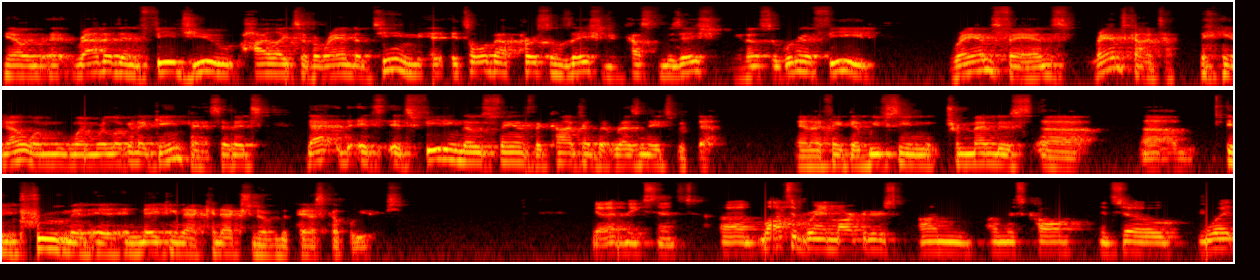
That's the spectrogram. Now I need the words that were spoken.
you know, uh, rather than feed you highlights of a random team, it's all about personalization and customization. You know, so we're going to feed Rams fans Rams content. You know, when when we're looking at Game Pass, and it's that it's it's feeding those fans the content that resonates with them. And I think that we've seen tremendous uh, um, improvement in, in making that connection over the past couple of years. Yeah, that makes sense. Um, lots of brand marketers on on this call, and so what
